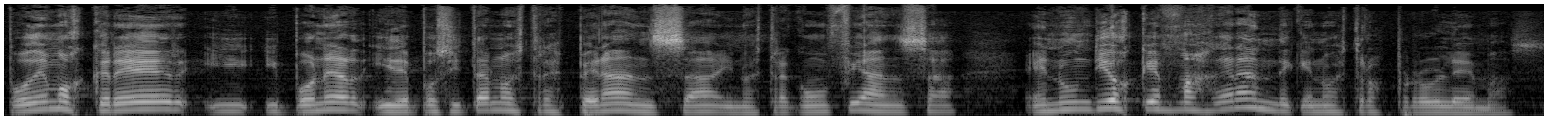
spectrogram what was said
podemos creer y, poner y depositar nuestra esperanza y nuestra confianza en un Dios que es más grande que nuestros problemas.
